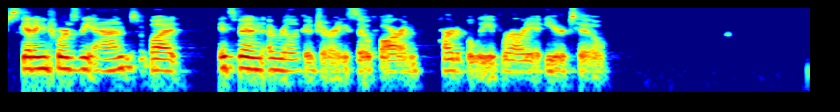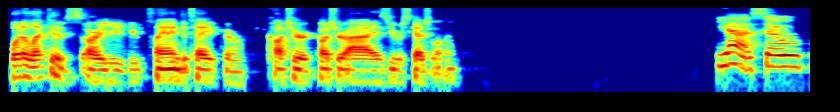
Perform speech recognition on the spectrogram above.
just getting towards the end. But it's been a really good journey so far, and hard to believe we're already at year two. What electives are you planning to take, or caught your caught your eye as you were scheduling? Yeah, so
